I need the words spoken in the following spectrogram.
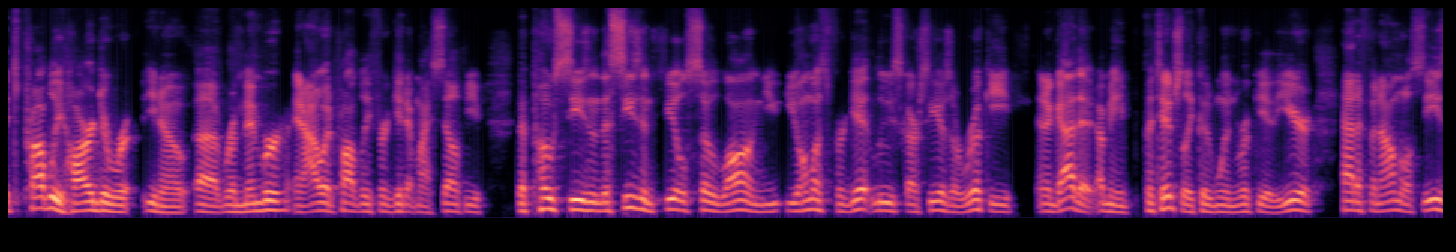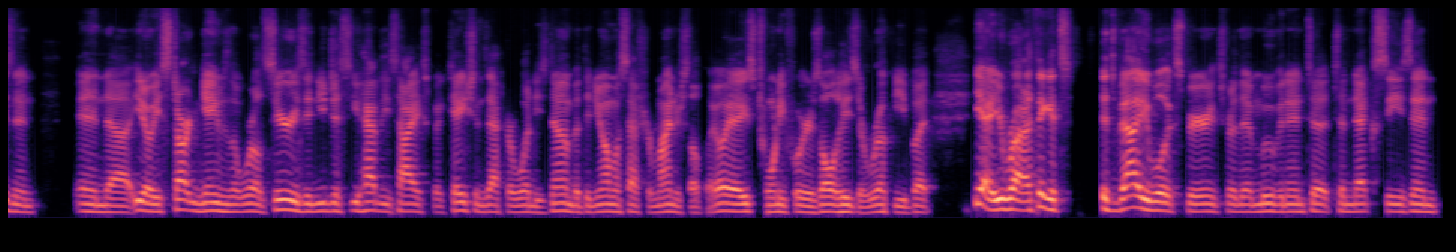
it's probably hard to re, you know uh, remember, and I would probably forget it myself. You the postseason, the season feels so long, you you almost forget Luis Garcia is a rookie and a guy that I mean potentially could win Rookie of the Year, had a phenomenal season, and uh, you know he's starting games in the World Series, and you just you have these high expectations after what he's done, but then you almost have to remind yourself like, oh yeah, he's 24 years old, he's a rookie, but yeah, you're right. I think it's it's valuable experience for them moving into to next season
